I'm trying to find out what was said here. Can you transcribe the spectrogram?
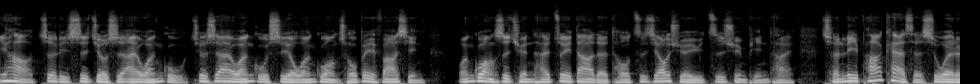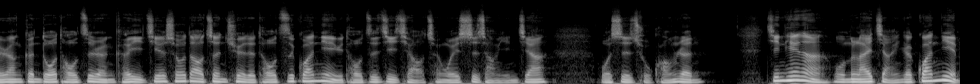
你好，这里是就是爱玩股，就是爱玩股是由玩股网筹备发行，玩股网是全台最大的投资教学与资讯平台。成立 Podcast 是为了让更多投资人可以接收到正确的投资观念与投资技巧，成为市场赢家。我是楚狂人，今天呢、我们来讲一个观念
